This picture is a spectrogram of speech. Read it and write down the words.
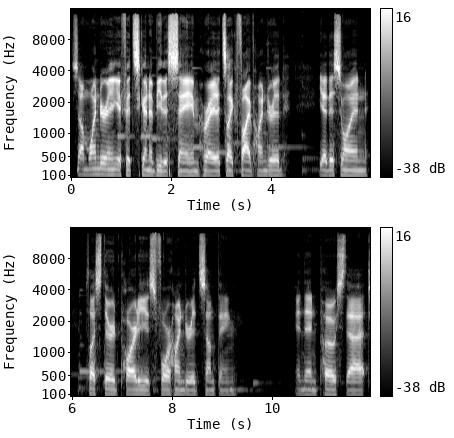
So I'm wondering if it's going to be the same, right? It's like 500. Yeah, this one plus third party is 400 something. And then post that.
